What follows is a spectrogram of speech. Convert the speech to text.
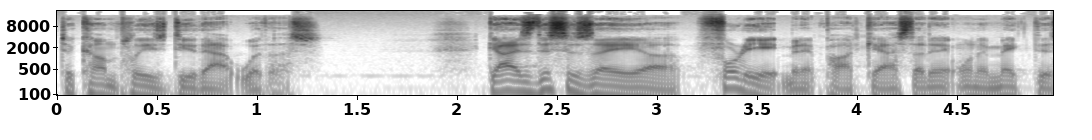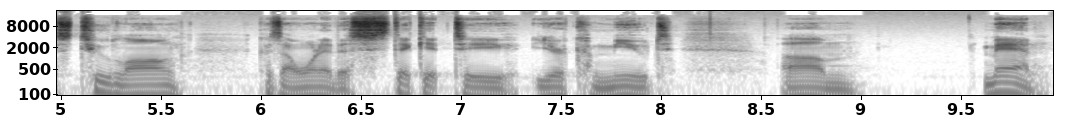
to come please do that with us. Guys, this is a uh, 48 minute podcast. I didn't want to make this too long because I wanted to stick it to your commute. Um, man,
